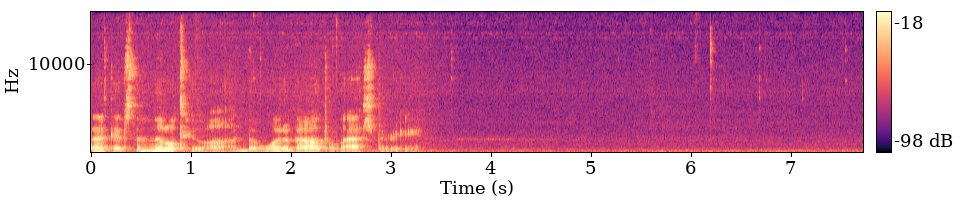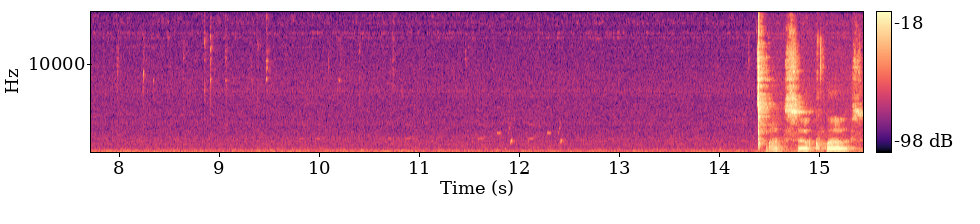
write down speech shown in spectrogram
That gets the middle two on, but what about the last three? Oh, so close.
